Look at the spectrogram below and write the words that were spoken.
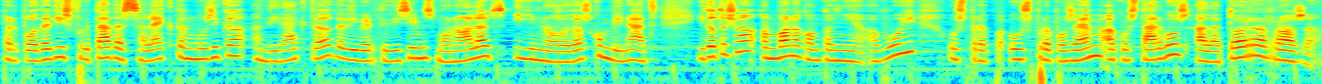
per poder disfrutar de selecta música en directe, de divertidíssims monòlegs i innovadors combinats. I tot això en bona companyia. Avui us, us proposem acostar-vos a la Torre Rosa.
